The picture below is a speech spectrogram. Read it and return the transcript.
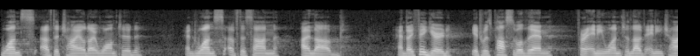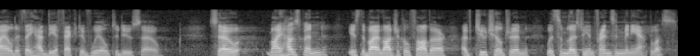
once of the child I wanted, and once of the son I loved. And I figured it was possible then for anyone to love any child if they had the effective will to do so. So, my husband is the biological father of two children with some lesbian friends in Minneapolis.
